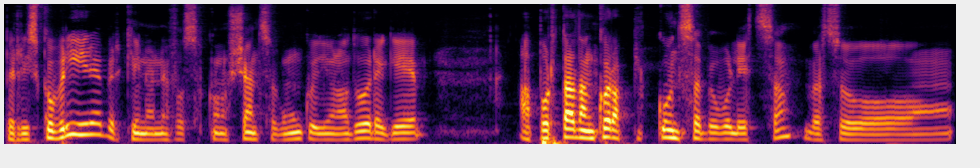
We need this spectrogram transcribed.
per riscoprire, per chi non ne fosse a conoscenza comunque di un autore che ha portato ancora più consapevolezza verso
